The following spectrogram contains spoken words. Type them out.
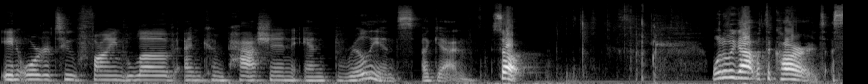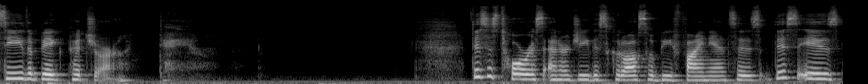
in order to find love and compassion and brilliance again. So, what do we got with the cards? See the big picture. Damn. This is Taurus energy. This could also be finances. This is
